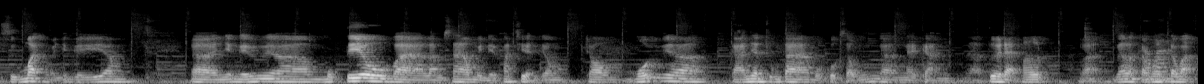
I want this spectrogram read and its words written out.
sứ mệnh và những cái uh, những cái uh, mục tiêu và làm sao mình để phát triển cho cho mỗi uh, cá nhân chúng ta một cuộc sống uh, ngày càng uh, tươi đẹp hơn. Và rất là cảm ơn. các bạn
